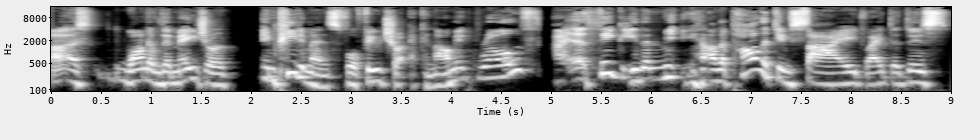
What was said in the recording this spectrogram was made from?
a, one of the major impediments for future economic growth. I think in the, on the positive side, right, that this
